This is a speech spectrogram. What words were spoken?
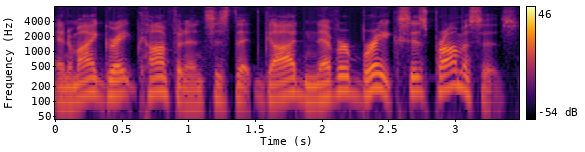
and my great confidence is that God never breaks his promises.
